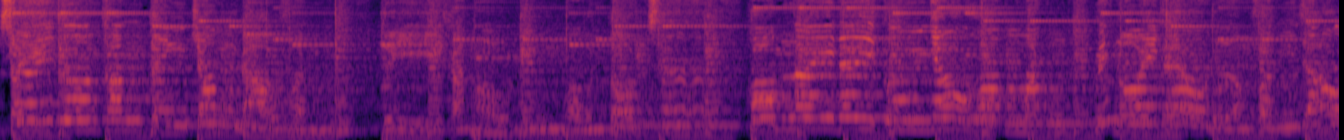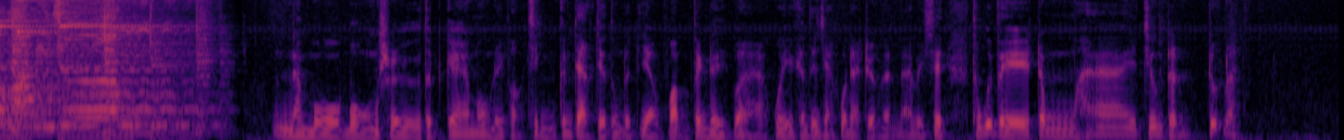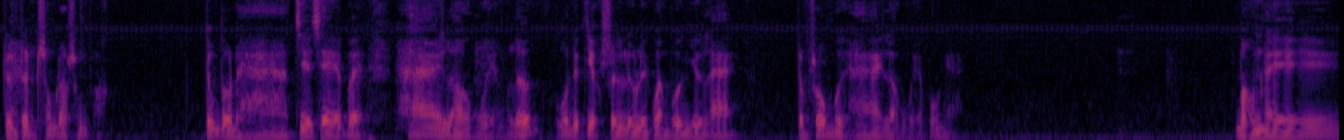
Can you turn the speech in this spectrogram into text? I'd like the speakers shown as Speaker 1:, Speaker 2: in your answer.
Speaker 1: xây tương thân tình trong đạo phật tuy khác màu nhưng một tôn sư hôm nay đây cùng nhau họp mặt quyết nói theo đường phật giáo hoàng dương
Speaker 2: Nam mô Bổn sư Thích Ca Mâu Ni Phật. Xin kính chào chư tôn đức giáo phẩm Tăng Ni và quý khán thính giả của đài truyền hình ABC. Thưa quý vị, trong hai chương trình trước đây, chương trình Sống đạo sống Phật, chúng tôi đã chia sẻ về hai lời nguyện lớn của Đức Dược sư Lưu Ly Quang Vương Như Lai trong số 12 lời nguyện của Ngài. Và hôm nay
